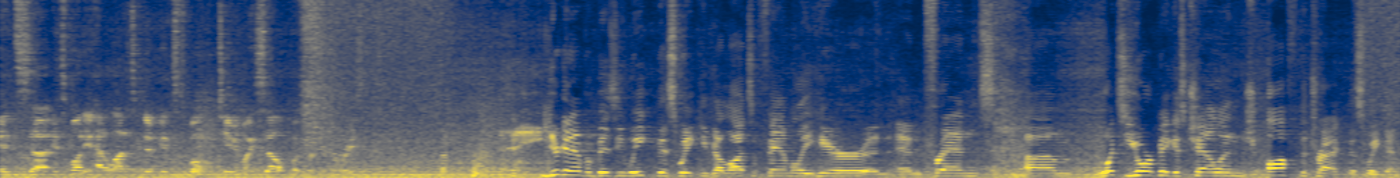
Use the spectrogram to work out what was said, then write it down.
it's, uh, it's funny, it had a lot of significance to both the team and myself, but for different reasons. You're going to have a busy week this week. You've got lots of family here and, and friends. Um, what's your biggest challenge off the track this weekend?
